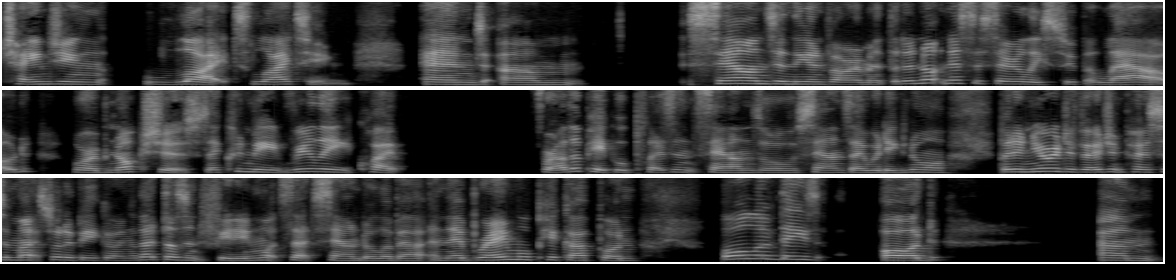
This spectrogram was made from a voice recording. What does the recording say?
changing light, lighting, and um, sounds in the environment that are not necessarily super loud or obnoxious. They can be really quite for other people pleasant sounds or sounds they would ignore. But a neurodivergent person might sort of be going well that doesn't fit in. What's that sound all about? And their brain will pick up on all of these odd um,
